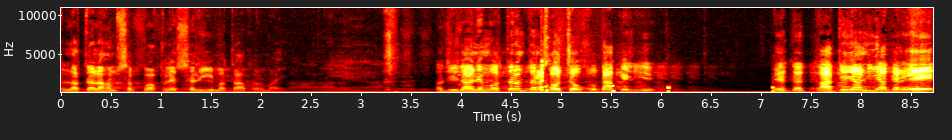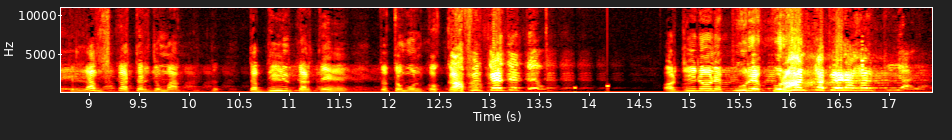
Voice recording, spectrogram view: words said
अल्लाह ताला हम सबको अकल सलीम अता फरमाई अजीजा ने मोहतरम, जरा सोचो खुदा के लिए। एक कादियानी अगर एक लफ्ज का तर्जुमा तब्दील करते हैं तो तुम उनको काफिर कह देते हो। और जिन्होंने पूरे कुरान का बेड़ा गर्क किया है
